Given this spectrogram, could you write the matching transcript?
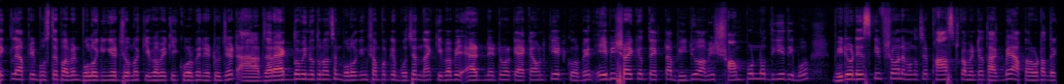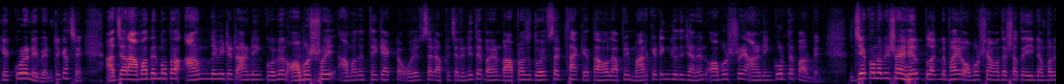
দেখলে আপনি বুঝতে পারবেন ব্লগিংয়ের জন্য কীভাবে কি করবেন এ টু জেড আর যারা একদমই নতুন আছেন ব্লগিং সম্পর্কে বোঝেন না, কীভাবে অ্যাড নেটওয়ার্ক অ্যাকাউন্ট ক্রিয়েট করবেন, এই বিষয়ে কিন্তু একটা ভিডিও আমি সম্পূর্ণ দিয়ে দিব। ভিডিও ডেসক্রিপশন এবং হচ্ছে ফার্স্ট কমেন্টে থাকবে, আপনারা ওটা দেখে করে নেবেন, ঠিক আছে? আর যারা আমাদের মতো আনলিমিটেড আর্নিং করবেন, অবশ্যই আমাদের থেকে একটা ওয়েবসাইট আপনি চালিয়ে নিতে পারেন বা আপনার যদি ওয়েবসাইট থাকে, তাহলে আপনি মার্কেটিং যদি জানেন, অবশ্যই আর্নিং করতে পারবেন। যে কোনো বিষয়ে হেল্প লাগলে ভাই, অবশ্যই আমাদের সাথে এই নাম্বারে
